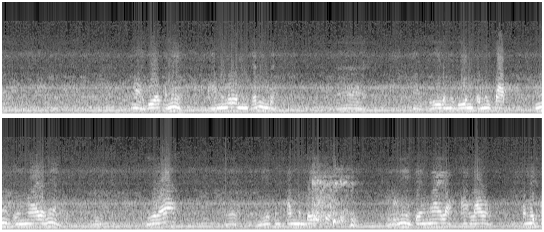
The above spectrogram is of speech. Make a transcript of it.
งดูระยะง่ายเดียวท่านี้ตามันรู้มันเห็นเลยดีกันไม่ดีมันก็ไม่จับเป็นไงล่ะเนี่ยนี่ละมีคนทำมันเด็กนี่เป็นไงล่ะเราทำไม่ท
